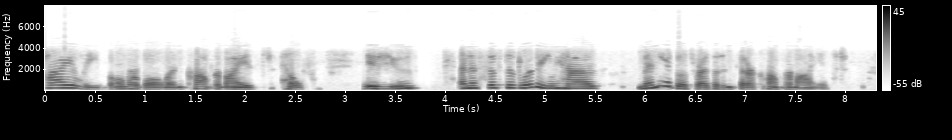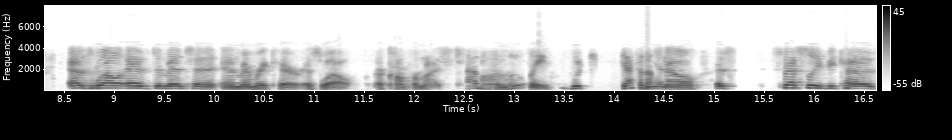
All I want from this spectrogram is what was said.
highly vulnerable and compromised health mm-hmm. issues, and assisted living has many of those residents that are compromised. As well as dementia and memory care as well are compromised. Absolutely, um, which definitely. You know, especially because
